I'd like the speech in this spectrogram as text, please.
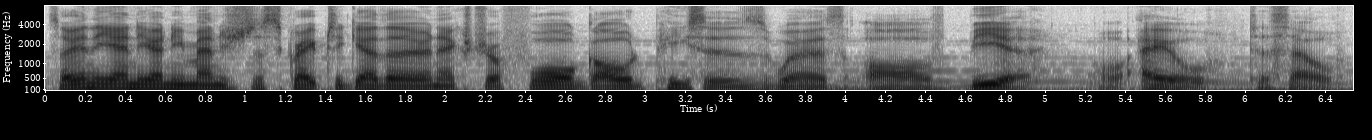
So in the end, he only managed to scrape together an extra four gold pieces worth of beer or ale to sell.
